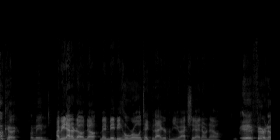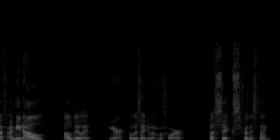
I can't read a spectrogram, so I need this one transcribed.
Okay. I mean, I mean, I don't know. No, maybe he'll roll and take the dagger from you. Actually, I don't know. eh, fair enough. I mean, I'll I'll do it. Here. What was I doing before? Plus six for this thing.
